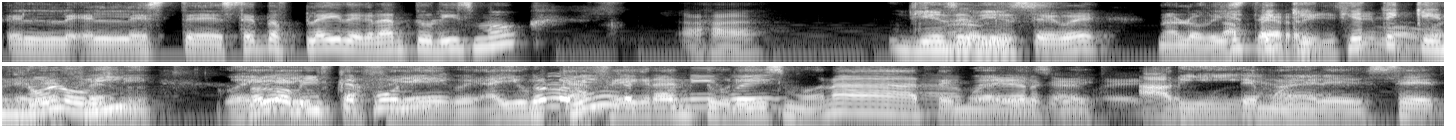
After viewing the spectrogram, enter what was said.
el, este State of Play de Gran Turismo. Ajá. 10 de 10. güey. No lo viste. Fíjate que, no lo vi. ¿No lo viste, Puni? Hay un café Gran Turismo. Nah, te mueres, güey. Te mueres. Se,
